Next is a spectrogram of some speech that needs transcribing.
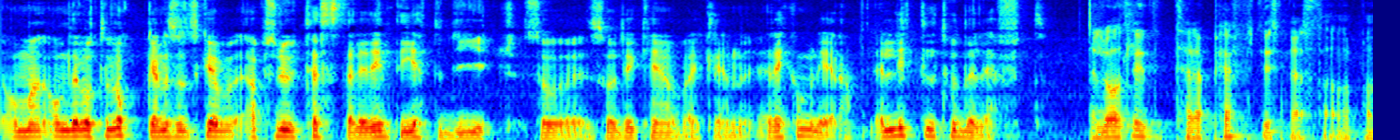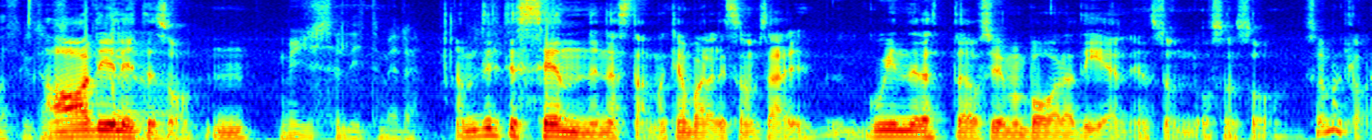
om, man, om det låter lockande så ska jag absolut testa det. Det är inte jättedyrt. Så, så det kan jag verkligen rekommendera. A little to the left. Det låter lite terapeutiskt nästan. Att man liksom Ja, det är lite så. Mm. Myser lite med det. Ja, men det är lite sen nästan. Man kan bara liksom så här gå in i detta och så gör man bara det en, stund och sen så, så är man klar.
